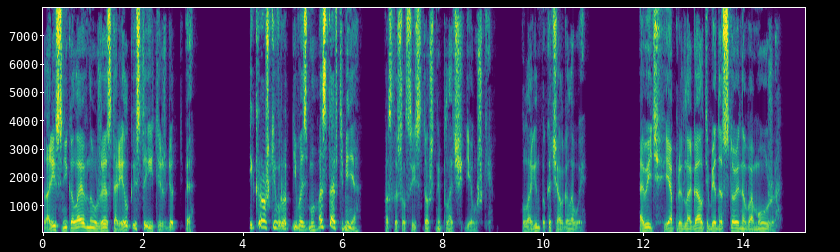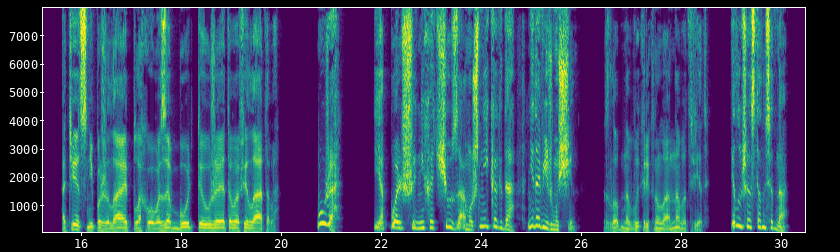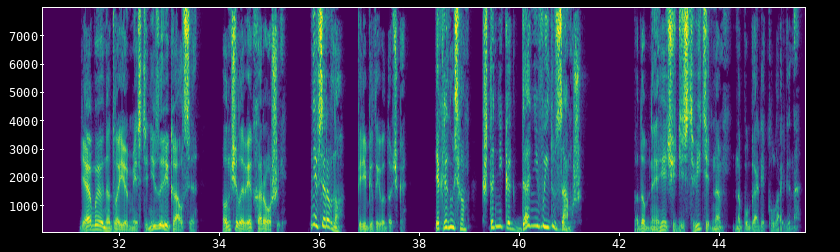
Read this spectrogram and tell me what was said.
Лариса Николаевна уже с тарелкой стоит и ждет тебя. — И крошки в рот не возьму. Оставьте меня. — послышался истошный плач девушки. Лагин покачал головой. — А ведь я предлагал тебе достойного мужа. Отец не пожелает плохого, забудь ты уже этого Филатова. — Мужа? Я больше не хочу замуж никогда. Ненавижу мужчин. Злобно выкрикнула она в ответ. Я лучше останусь одна. Я бы на твоем месте не зарекался. Он человек хороший. Мне все равно, перебила его дочка. Я клянусь вам, что никогда не выйду замуж. Подобные речи действительно напугали Кулагина.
